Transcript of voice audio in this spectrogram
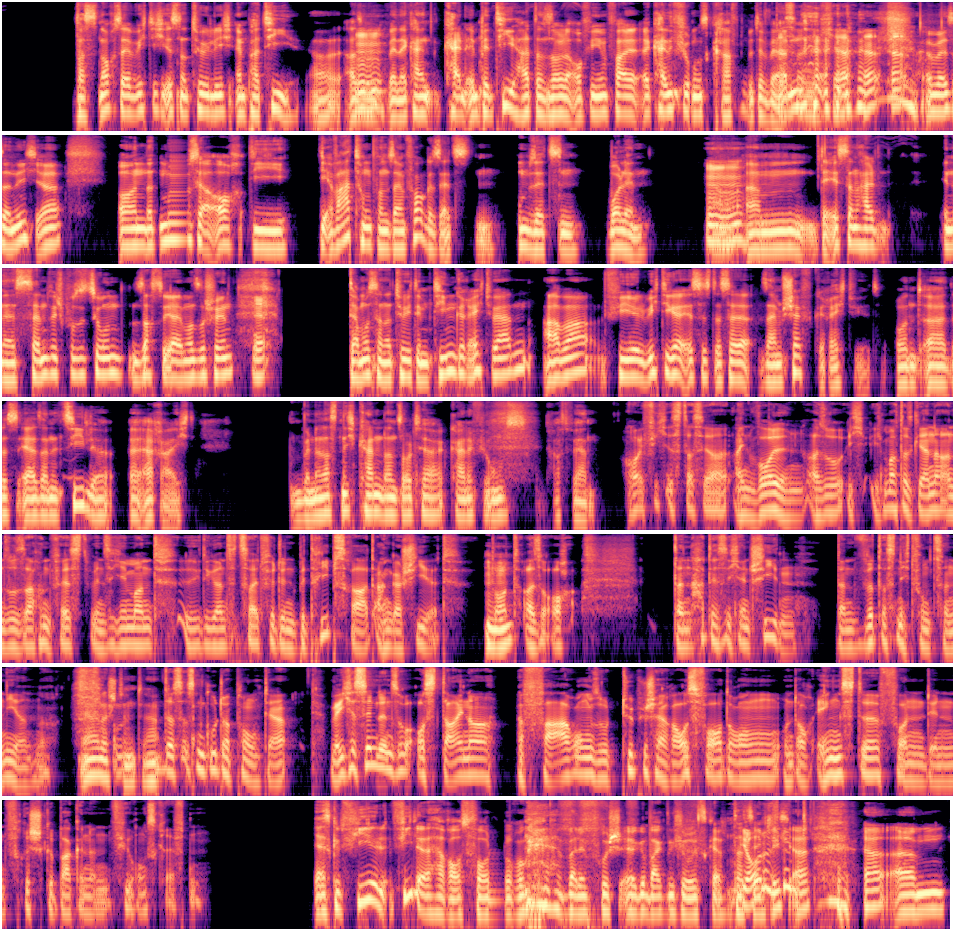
was noch sehr wichtig ist, natürlich Empathie. Also mhm. wenn er kein, kein Empathie hat, dann soll er auf jeden Fall äh, keine Führungskraft bitte werden. Besser nicht, ja. Besser nicht, ja. Und dann muss er auch die, die Erwartungen von seinem Vorgesetzten umsetzen wollen. Mhm. Ähm, der ist dann halt in der Sandwich-Position, sagst du ja immer so schön. Ja. Da muss er natürlich dem Team gerecht werden, aber viel wichtiger ist es, dass er seinem Chef gerecht wird und äh, dass er seine Ziele äh, erreicht. Wenn er das nicht kann, dann sollte er keine Führungskraft werden. Häufig ist das ja ein Wollen. Also ich, ich mache das gerne an so Sachen fest, wenn sich jemand äh, die ganze Zeit für den Betriebsrat engagiert, mhm. dort also auch, dann hat er sich entschieden. Dann wird das nicht funktionieren. Ne? Ja, das stimmt. Ja. Das ist ein guter Punkt, ja. Welches sind denn so aus deiner Erfahrung so typische Herausforderungen und auch Ängste von den frisch gebackenen Führungskräften? Ja, es gibt viel, viele Herausforderungen bei den frisch äh, gebackenen Führungskräften tatsächlich. Ja, ja. ähm,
